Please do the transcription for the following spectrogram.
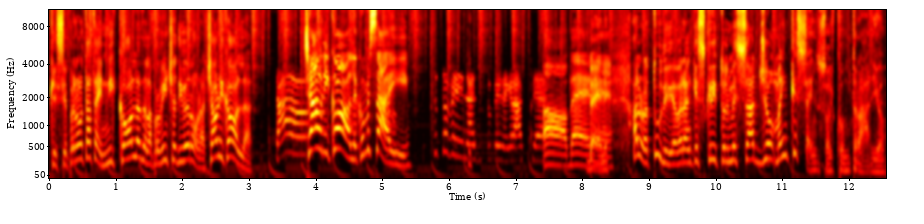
che si è prenotata è Nicole della provincia di Verona Ciao Nicole Ciao, Ciao Nicole, come stai? tutto bene, tutto bene, grazie. Oh, bene. Bene Allora tu devi aver anche scritto il messaggio Ma in che senso al contrario?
